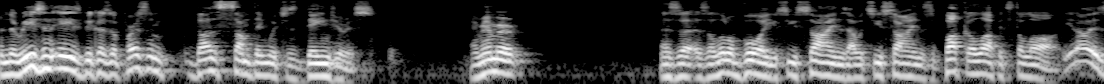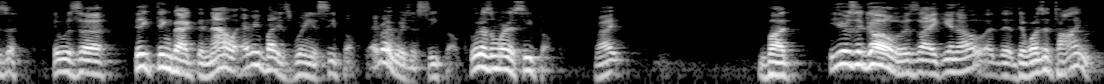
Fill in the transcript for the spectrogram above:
And the reason is because a person does something which is dangerous. I remember as a, as a little boy, you see signs. I would see signs. Buckle up! It's the law. You know, it was, a, it was a big thing back then. Now everybody's wearing a seatbelt. Everybody wears a seatbelt. Who doesn't wear a seatbelt, right? But years ago, it was like you know, there, there was a time.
